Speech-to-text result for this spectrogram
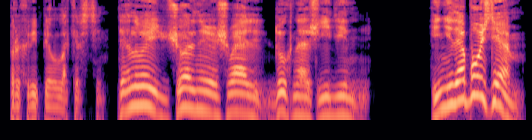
— прохрипел Лакерстин. — Долой, черный шваль, дух наш един. И не допустим!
